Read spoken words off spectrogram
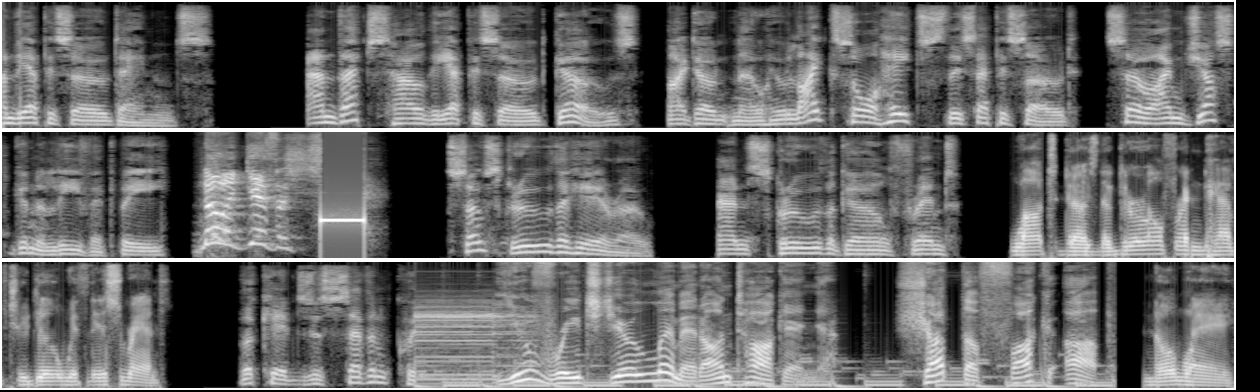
and the episode ends. And that's how the episode goes. I don't know who likes or hates this episode, so I'm just gonna leave it be. No one gives a sh. So screw the hero. And screw the girlfriend. What does the girlfriend have to do with this rant? The kids is 7 quid. You've reached your limit on talking. Shut the fuck up. No way.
